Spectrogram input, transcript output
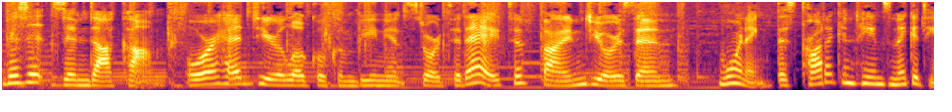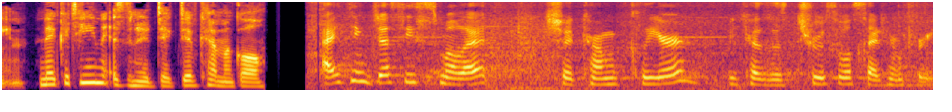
Visit Zyn.com or head to your local convenience store today to find your Zyn. Warning this product contains nicotine. Nicotine is an addictive chemical. I think Jesse Smollett should come clear because the truth will set him free.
